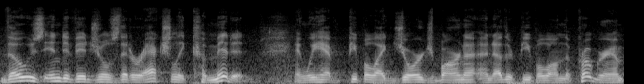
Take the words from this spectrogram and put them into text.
those individuals that are actually committed, and we have people like George Barna and other people on the program,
